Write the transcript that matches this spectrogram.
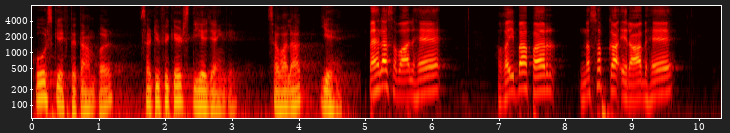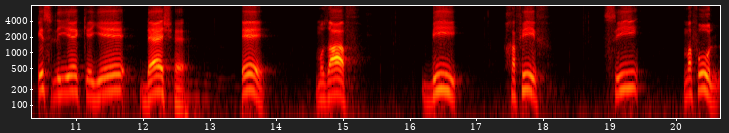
कोर्स के अख्ताम पर सर्टिफिकेट्स दिए जाएँगे। सवालात ये हैं। पहला सवाल है, गैबा पर नसब का इराब है, इसलिए कि ये डैश है। ए, मुजाफ, बी, खफीफ, सी, मफूल।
